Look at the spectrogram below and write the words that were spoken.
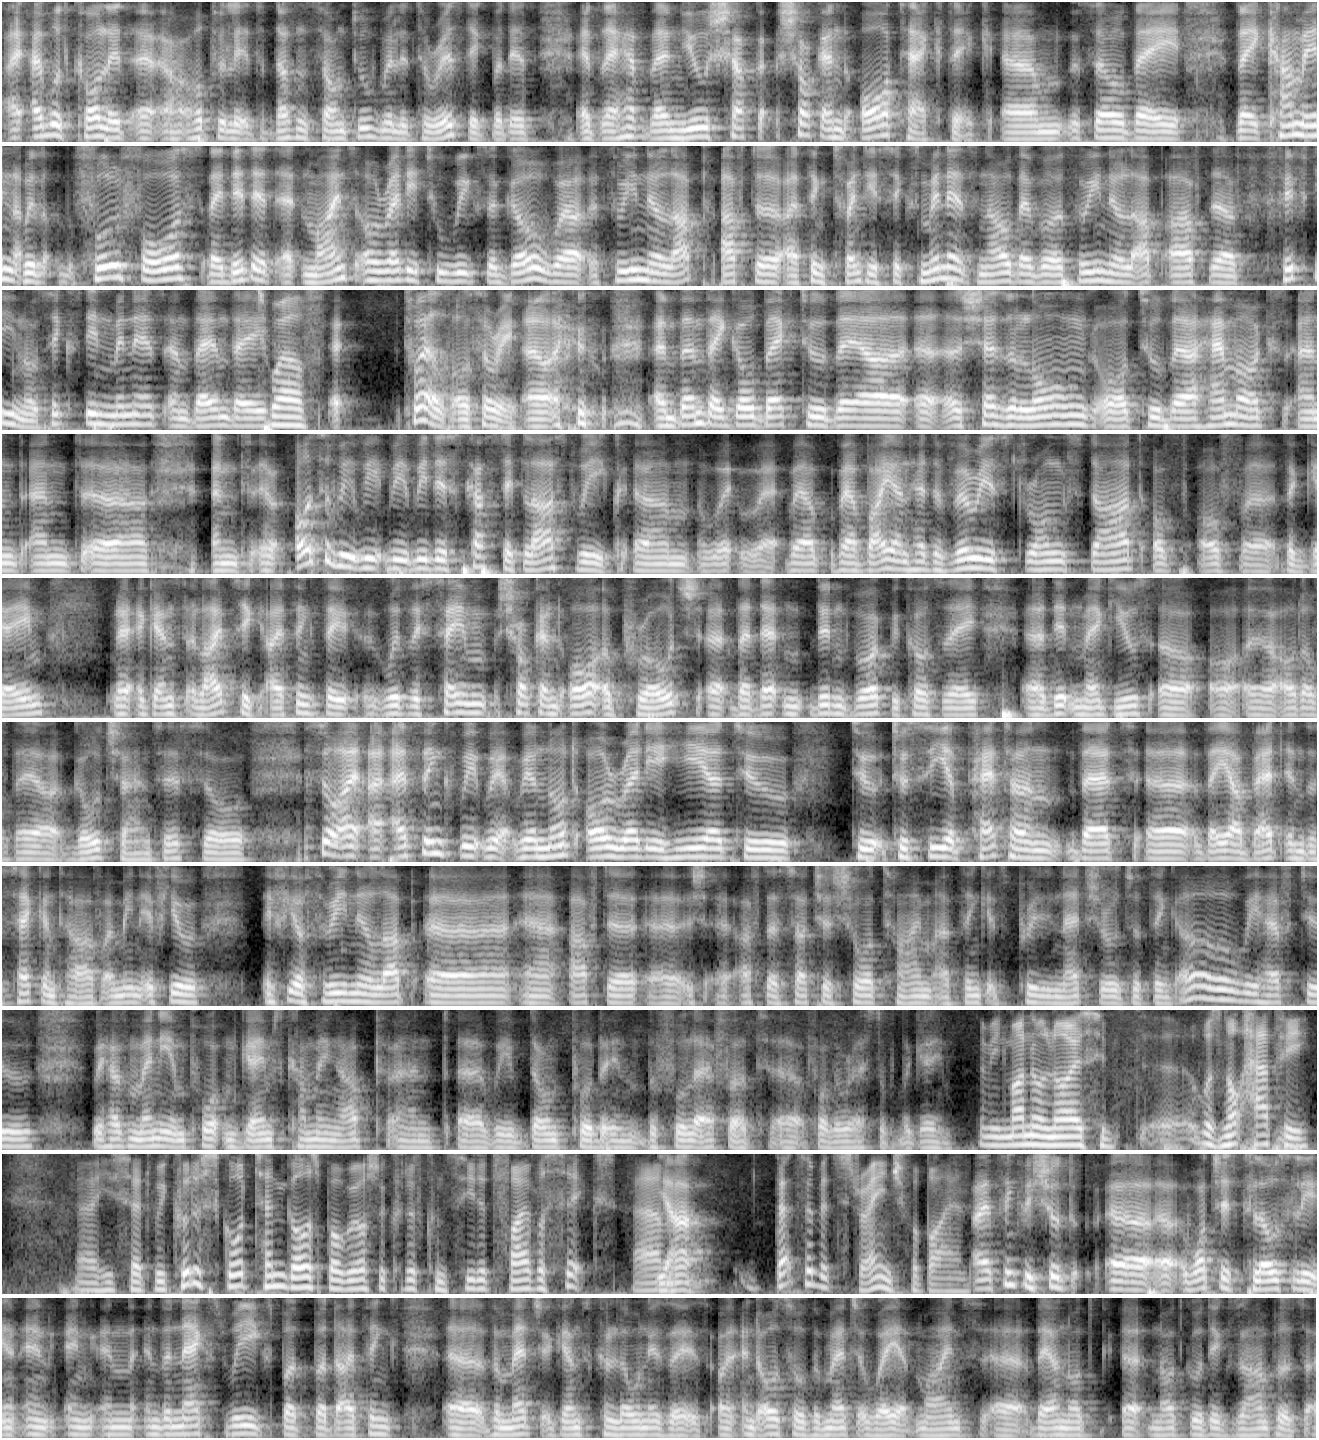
I, I would call it. Uh, hopefully, it doesn't sound too militaristic, but it's they have their new shock shock and awe tactic. Um, so they they come in with full force. They did it at Mainz already two weeks ago, were three 0 up after I think 26 minutes. Now they were three 0 up after 15 or 16 minutes, and then they 12. Uh, 12 oh sorry uh, and then they go back to their uh, chaiselong or to their hammocks and and uh, and uh, also we, we, we discussed it last week um, where, where, where Bayern had a very strong start of, of uh, the game. uh, against Leipzig, I think they with the same shock and awe approach uh, that that didn't work because they uh, didn't make use uh, uh, out of their goal chances. So, so I, I think we we are not already here to to to see a pattern that uh, they are bad in the second half. I mean, if you if you're three 0 up uh, uh, after uh, after such a short time, I think it's pretty natural to think, oh, we have to, we have many important games coming up, and uh, we don't put in the full effort uh, for the rest of the game. I mean, Manuel Neuer uh, was not happy. he said we could have scored ten goals, but we also could have conceded five or six. Um, yeah, that's a bit strange for Bayern. I think we should uh, uh watch it closely in, in, in, in, the next weeks, but but I think uh, the match against Cologne is, is and also the match away at Mainz, uh, they are not uh, not good examples.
